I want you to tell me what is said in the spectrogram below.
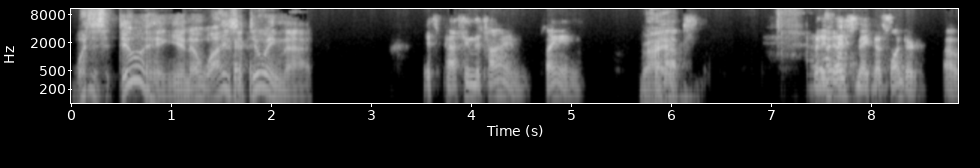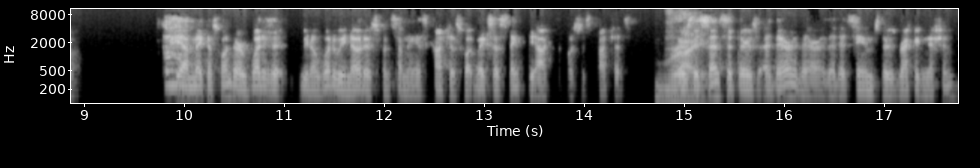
what is it doing? You know, why is it doing that? It's passing the time playing, right. perhaps. But it does make us wonder. Oh, yeah make us wonder what is it you know what do we notice when something is conscious what makes us think the octopus is conscious right. there's a sense that there's a there there that it seems there's recognition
